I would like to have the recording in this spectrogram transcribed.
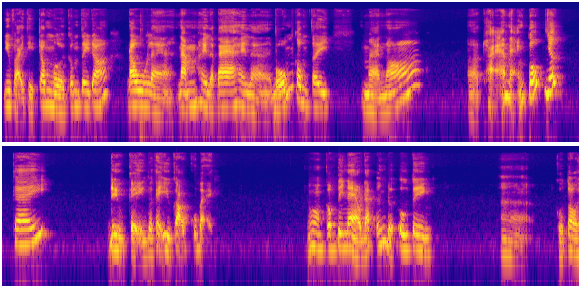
Như vậy thì trong 10 công ty đó, đâu là 5 hay là 3 hay là 4 công ty mà nó, ờ, thỏa mãn tốt nhất cái điều kiện và cái yêu cầu của bạn. Đúng không Công ty nào đáp ứng được ưu tiên, à, của tôi.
